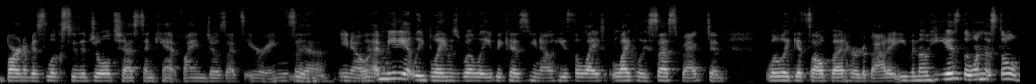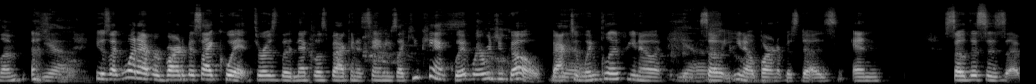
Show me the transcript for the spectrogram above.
barnabas looks through the jewel chest and can't find josette's earrings and Yeah, you know yeah. immediately blames willie because you know he's the li- likely suspect and willie gets all butthurt about it even though he is the one that stole them Yeah. he was like whatever barnabas i quit throws the necklace back in his hand he's like you can't quit where would you go back to Yeah. Wyndcliff you know and Yeah. so you know Barnabas does, and so this is uh,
